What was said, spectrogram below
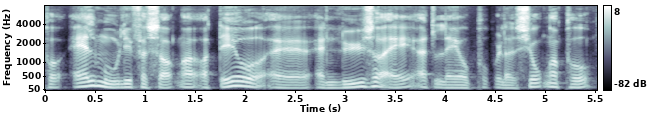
på alle mulige fasonger, og det er jo øh, analyser af at lave populationer på,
